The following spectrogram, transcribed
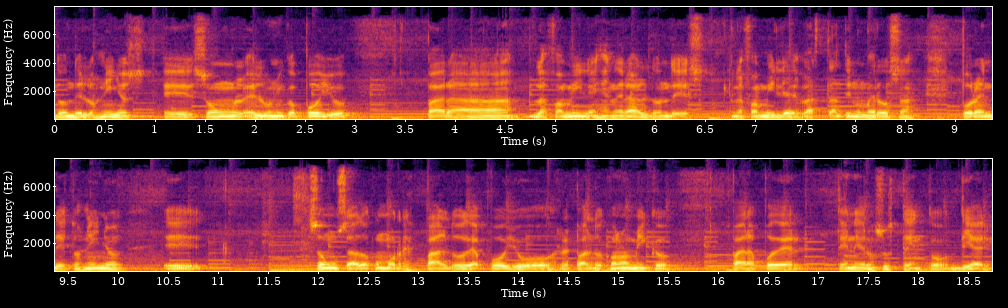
donde los niños eh, son el único apoyo para la familia en general, donde la familia es bastante numerosa, por ende estos niños eh, son usados como respaldo de apoyo o respaldo económico para poder tener un sustento diario.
